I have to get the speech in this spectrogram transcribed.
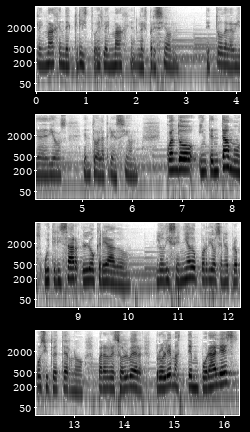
la imagen de Cristo, es la imagen, la expresión de toda la vida de Dios en toda la creación. Cuando intentamos utilizar lo creado, lo diseñado por Dios en el propósito eterno para resolver problemas temporales,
